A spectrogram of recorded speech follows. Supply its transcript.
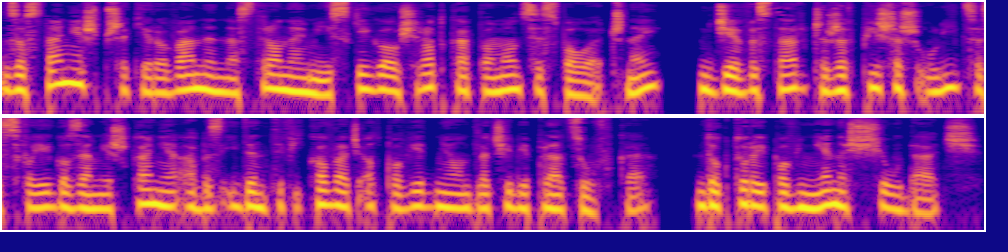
Zostaniesz przekierowany na stronę Miejskiego Ośrodka Pomocy Społecznej, gdzie wystarczy, że wpiszesz ulicę swojego zamieszkania, aby zidentyfikować odpowiednią dla Ciebie placówkę, do której powinieneś się udać.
